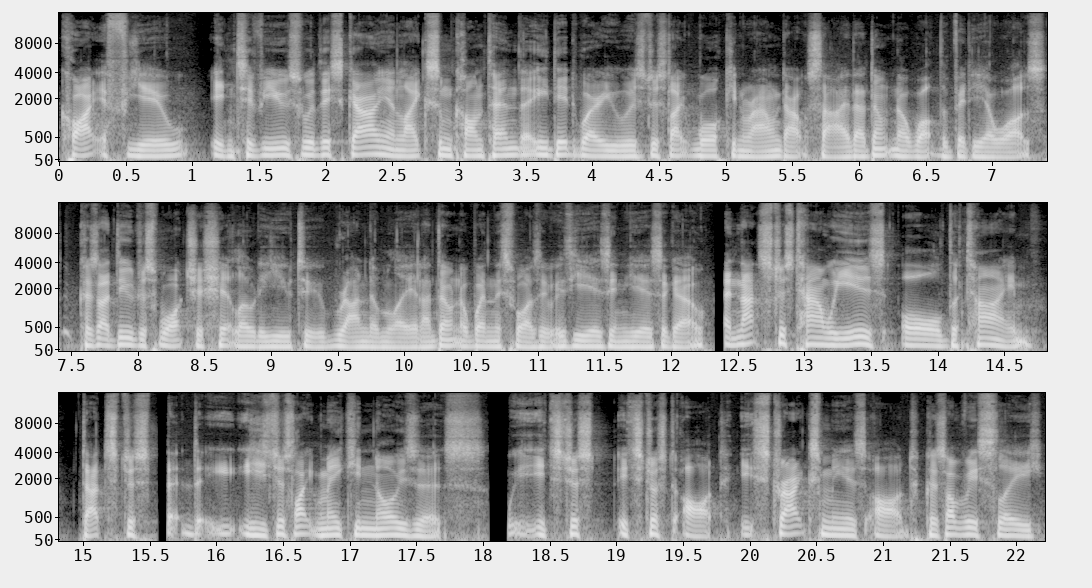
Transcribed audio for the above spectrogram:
quite a few interviews with this guy and like some content that he did where he was just like walking around outside. I don't know what the video was because I do just watch a shitload of YouTube randomly and I don't know when this was. It was years and years ago. And that's just how he is all the time that's just he's just like making noises. It's just it's just odd. It strikes me as odd because obviously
